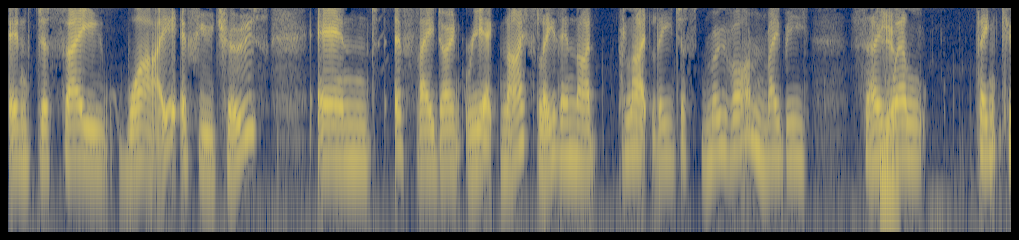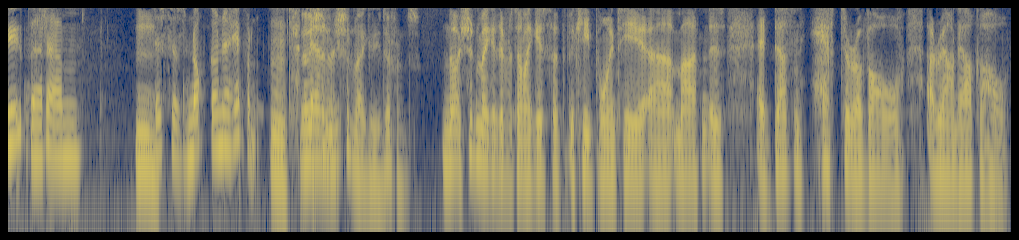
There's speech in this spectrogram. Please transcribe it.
and just say why if you choose. And if they don't react nicely, then I'd politely just move on. Maybe say, Yeah. well, thank you, but um, this is not going to happen. And it shouldn't, it shouldn't make any difference. No, it shouldn't make a difference. And I guess the, the key point here, uh, Martin, is it doesn't have to revolve around alcohol.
